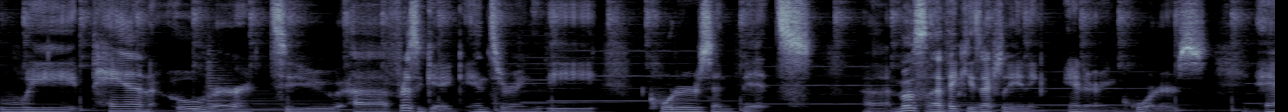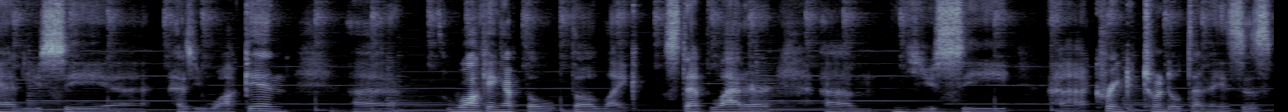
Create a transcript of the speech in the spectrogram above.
we pan over to uh, Frizzigig entering the quarters and bits. Uh, most, I think he's actually entering, entering quarters, and you see uh, as you walk in, uh, walking up the, the like step ladder, um, you see uh, Crink Twindleton, and he says,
